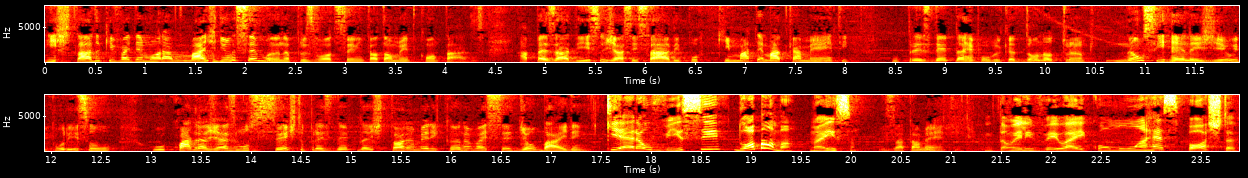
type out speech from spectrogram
estado que vai demorar mais de uma semana para os votos serem totalmente contados. Apesar disso, já se sabe porque matematicamente o presidente da República, Donald Trump, não se reelegeu e por isso o, o 46º presidente da história americana vai ser Joe Biden. Que era o vice do Obama, não é isso? Exatamente. Então ele veio aí como uma resposta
